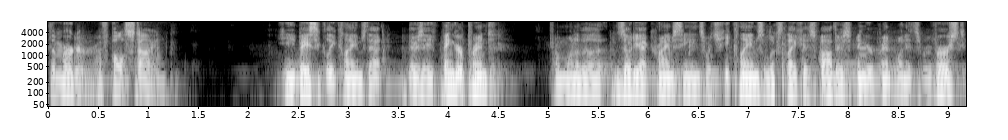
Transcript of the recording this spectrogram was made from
the murder of Paul Stine. He basically claims that there's a fingerprint from one of the Zodiac crime scenes, which he claims looks like his father's fingerprint when it's reversed.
